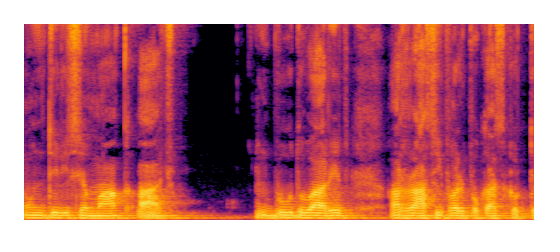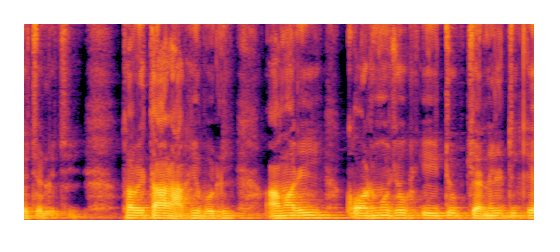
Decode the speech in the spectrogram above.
উনতিরিশে মাঘ, আজ বুধবারের আর রাশিফল প্রকাশ করতে চলেছি। তবে তার আগে বলি, আমার এই কর্মযোগ ইউটিউব চ্যানেলটিকে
